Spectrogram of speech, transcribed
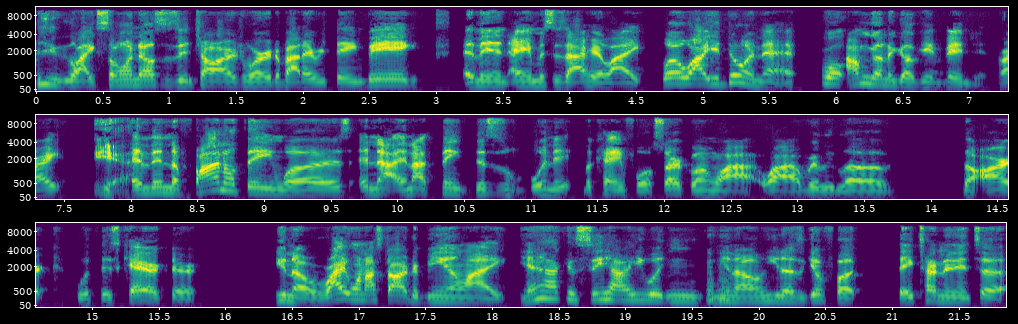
you like someone else is in charge, worried about everything big, and then Amos is out here like, well, why you doing that? well, I'm gonna go get vengeance, right? yeah, And then the final thing was, and I and I think this is when it became full circle and why why I really loved the arc with this character. You know, right when I started being like, yeah, I can see how he wouldn't, Mhm. you know, he doesn't give a fuck. They turn it into,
